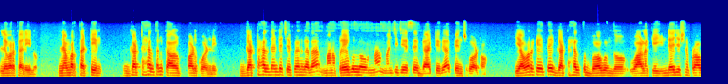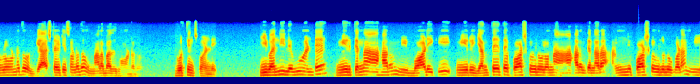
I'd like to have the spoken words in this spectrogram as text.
లివర్ కర్రీలో. నెంబర్ థర్టీన్ గట్ హెల్త్ని కాపాడుకోండి. గట్ హెల్త్ అంటే చెప్పాను కదా మన ప్రేగుల్లో ఉన్న మంచి చేసే బ్యాక్టీరియా పెంచుకోవటం. ఎవరికైతే గట్ హెల్త్ బాగుందో వాళ్ళకి ఇండైజెషన్ ప్రాబ్లం ఉండదు గ్యాస్ట్రైటిస్ ఉండదు మలబద్ధకం ఉండదు. గుర్తుంచుకోండి. ఇవన్నీ లేవు అంటే మీరు తిన్న ఆహారం మీ బాడీకి మీరు ఎంతైతే పోషక విలువలు ఉన్న ఆహారం తిన్నారో అన్ని పోషక విలువలు కూడా మీ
